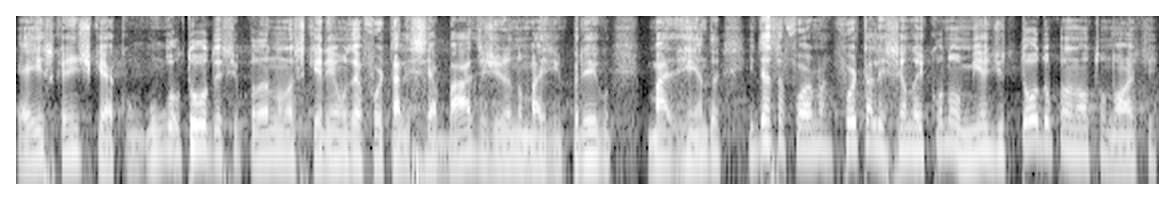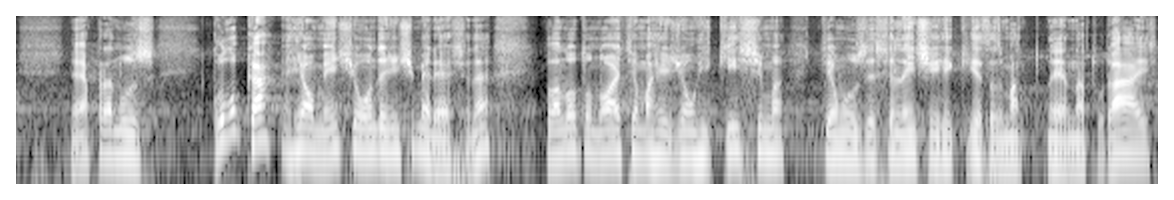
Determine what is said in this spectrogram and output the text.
É isso que a gente quer. Com todo esse plano, nós queremos é fortalecer a base, gerando mais emprego, mais renda e dessa forma fortalecendo a economia de todo o Planalto Norte, né, para nos colocar realmente onde a gente merece. Né? Planalto Norte é uma região riquíssima, temos excelentes riquezas é, naturais,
